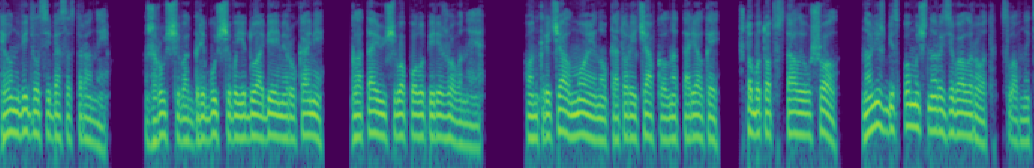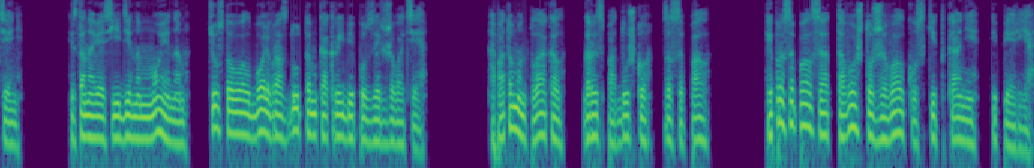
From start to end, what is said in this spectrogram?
и он видел себя со стороны. Жрущего, гребущего еду обеими руками глотающего полупережеванное. Он кричал Моину, который чавкал над тарелкой, чтобы тот встал и ушел, но лишь беспомощно разевал рот, словно тень. И, становясь единым Моином, чувствовал боль в раздутом, как рыбий пузырь, животе. А потом он плакал, грыз подушку, засыпал и просыпался от того, что жевал куски ткани и перья.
